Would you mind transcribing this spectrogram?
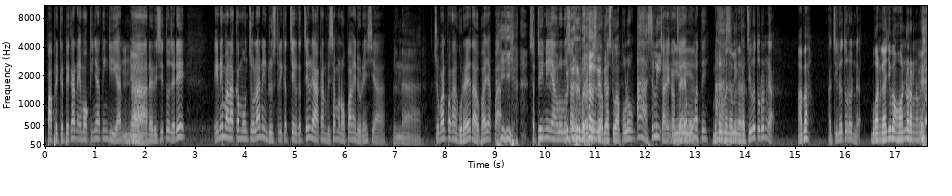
pabrik gede kan emokinya tinggi kan. Mhm. Nah, Ya. dari situ jadi ini malah kemunculan industri kecil-kecil yang akan bisa menopang Indonesia. benar. Cuman penganggurannya tahu banyak, Pak. Iya. Sedih nih yang lulusan Bener banget. 2019 20 Asli. cari Iya, kerjanya iya. mumet nih. Bener bener Asli. bener. Gaji lu turun nggak? Apa? Gaji lu turun nggak? Bukan gaji bang honor namanya.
